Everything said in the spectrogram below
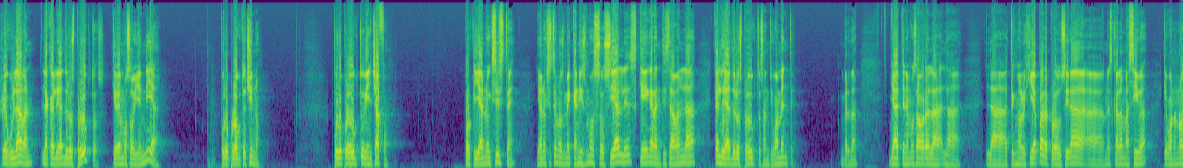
regulaban la calidad de los productos que vemos hoy en día. Puro producto chino. Puro producto bien chafo. Porque ya no existe, ya no existen los mecanismos sociales que garantizaban la calidad de los productos antiguamente, ¿verdad? Ya tenemos ahora la, tecnología para producir a, una escala masiva, que bueno, no,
